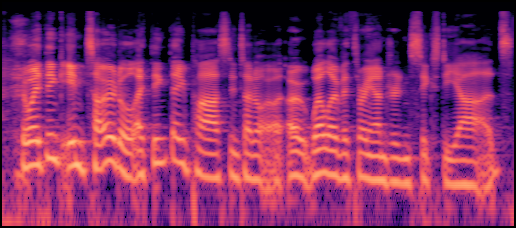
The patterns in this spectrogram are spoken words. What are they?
who I think in total, I think they passed in total uh, oh, well over 360 yards.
